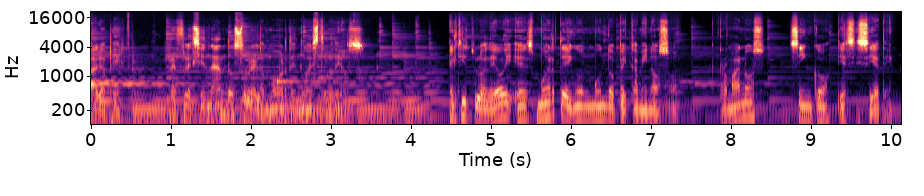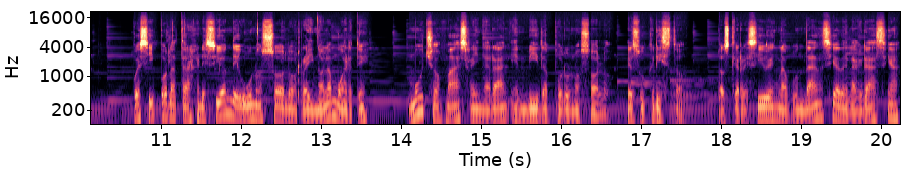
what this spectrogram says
Agape, reflexionando sobre el amor de nuestro Dios. El título de hoy es Muerte en un mundo pecaminoso. Romanos 5:17. Pues si por la transgresión de uno solo reinó la muerte, muchos más reinarán en vida por uno solo, Jesucristo, los que reciben la abundancia de la gracia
